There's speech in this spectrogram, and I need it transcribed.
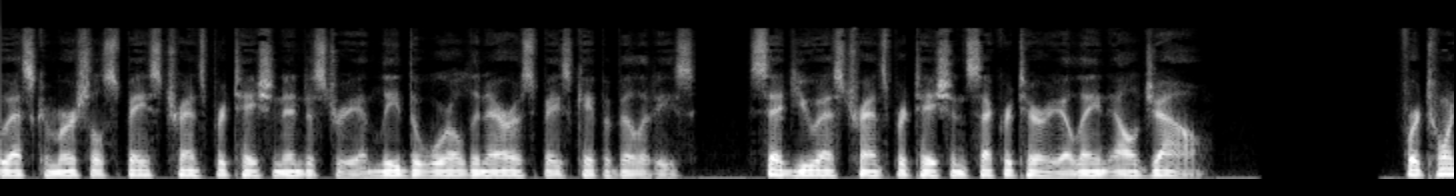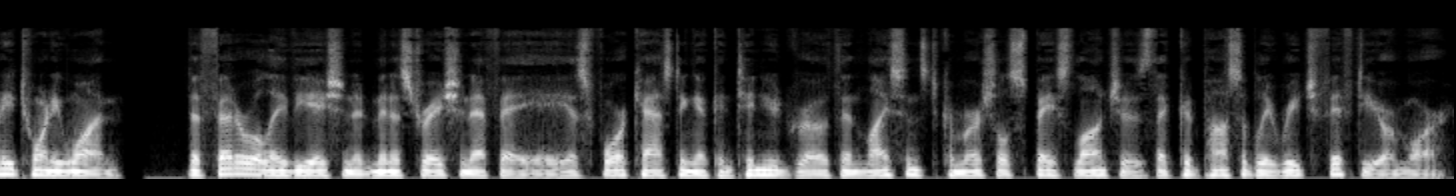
U.S. commercial space transportation industry and lead the world in aerospace capabilities, said U.S. Transportation Secretary Elaine L. Chao. For 2021, the Federal Aviation Administration FAA is forecasting a continued growth in licensed commercial space launches that could possibly reach 50 or more.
